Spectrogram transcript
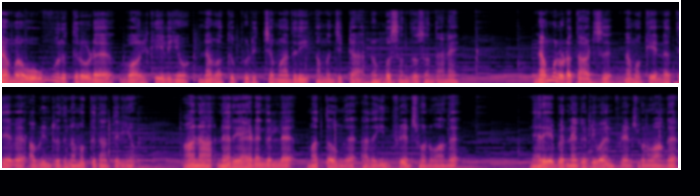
நம்ம ஒவ்வொருத்தரோட வாழ்க்கையிலையும் நமக்கு பிடிச்ச மாதிரி அமைஞ்சிட்டா ரொம்ப சந்தோஷம் தானே? நம்மளோட தாட்ஸு நமக்கு என்ன தேவை அப்படின்றது நமக்கு தான் தெரியும். ஆனால் நிறையா இடங்களில் மற்றவங்க அதை இன்ஃப்ளூயன்ஸ் பண்ணுவாங்க. நிறைய பேர் நெகட்டிவாக இன்ஃப்ளூயன்ஸ் பண்ணுவாங்க.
